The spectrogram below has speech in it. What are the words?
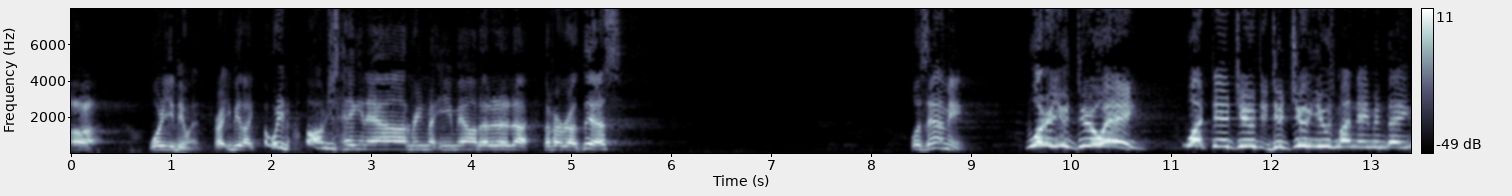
ah, what are you doing? Right? You'd be like, oh, what are you doing? Oh, I'm just hanging out. I'm reading my email. Da, da, da, da. But if I wrote this, what does that mean? What are you doing? What did you do? Did you use my name in vain?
